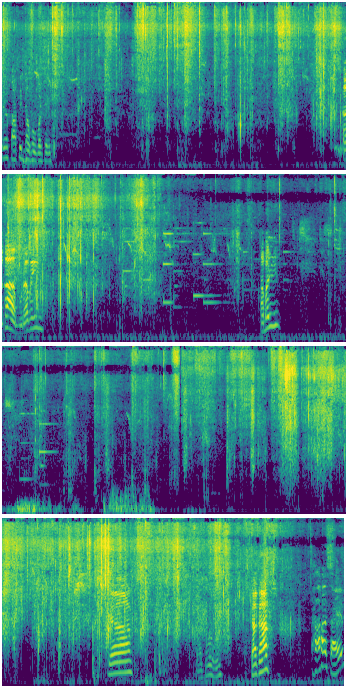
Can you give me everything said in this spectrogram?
એ કાપી જ નાખવું પડશે કાકા પૂરા ભાઈ આ બાજુ છે? કાકા? હા હા સાહેબ.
